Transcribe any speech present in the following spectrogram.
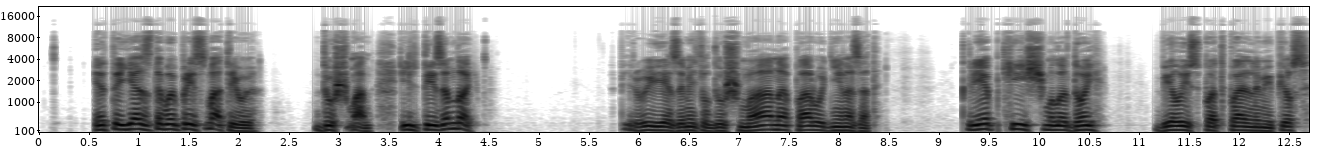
— Это я за тобой присматриваю, душман, или ты за мной? Впервые я заметил душмана пару дней назад. Крепкий, еще молодой, белый с подпальными пес,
